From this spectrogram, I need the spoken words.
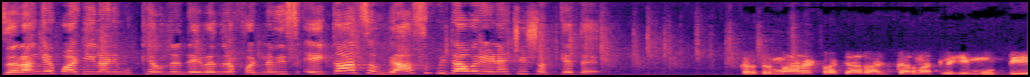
जरांगे पाटील आणि मुख्यमंत्री देवेंद्र फडणवीस एकाच व्यासपीठावर येण्याची शक्यता आहे. खर तर महाराष्ट्राच्या राजकारणातली ही मोठी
